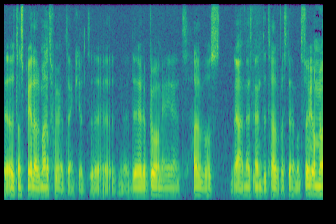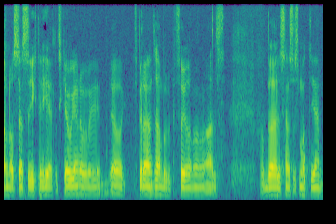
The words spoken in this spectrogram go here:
utan spelade matcher helt enkelt. Eh, det höll på med ett halvårs, Nej, nästan inte ett halvårs däremot fyra månader sen så gick det helt åt skogen och jag spelade inte handboll på fyra månader alls och började sen så smått igen.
